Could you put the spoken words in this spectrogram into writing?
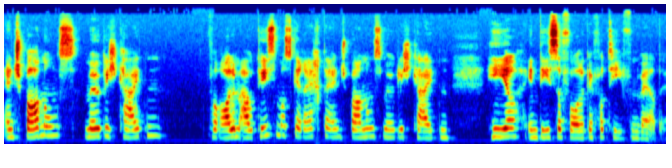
Entspannungsmöglichkeiten, vor allem autismusgerechte Entspannungsmöglichkeiten, hier in dieser Folge vertiefen werde.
